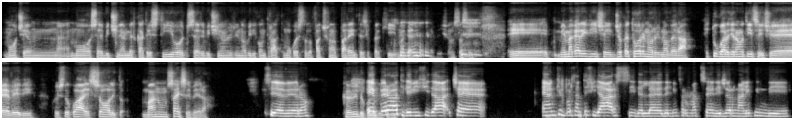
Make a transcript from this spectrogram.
mo, c'è un, mo si avvicina al mercato estivo, si avvicinano i rinnovi di contratto, mo questo lo faccio una parentesi per chi magari capisce, non so se... E, e magari dice il giocatore non rinnoverà, e tu guardi la notizia e dici, eh, vedi, questo qua è il solito, ma non sai se è vera. Sì, è vero. Capito? Eh, però ti devi fidare, cioè è anche importante fidarsi del- dell'informazione dei giornali, quindi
